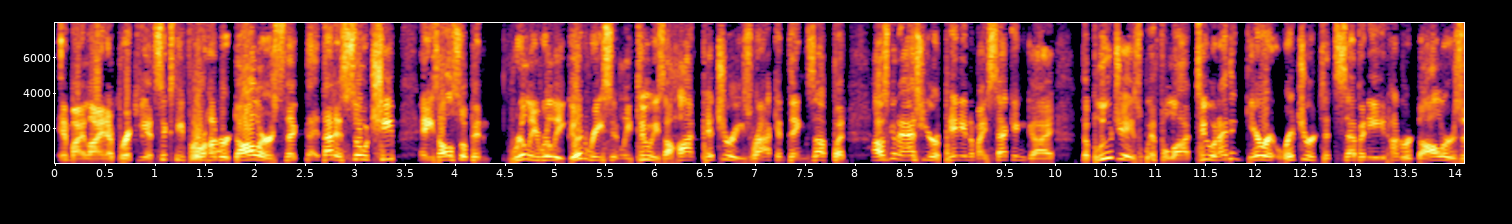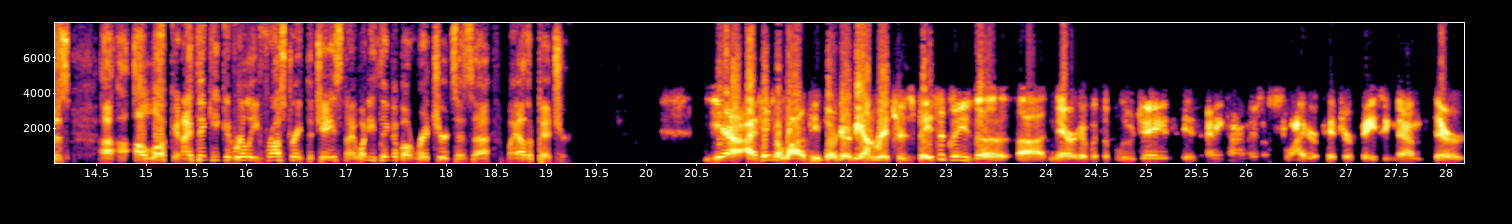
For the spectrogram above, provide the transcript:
in my lineup, Ricky, at sixty four hundred dollars. That that is so cheap, and he's also been really, really good recently too. He's a hot pitcher. He's racking things up. But I was going to ask your opinion on my second guy. The Blue Jays whiff a lot too, and I think Garrett Richards at seventy eight hundred dollars is a a look, and I think he can really frustrate the Jays tonight. What do you think about Richards as uh, my other pitcher? Yeah, I think a lot of people are going to be on Richards. Basically, the uh, narrative with the Blue Jays is anytime there's a slider pitcher facing them, they're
